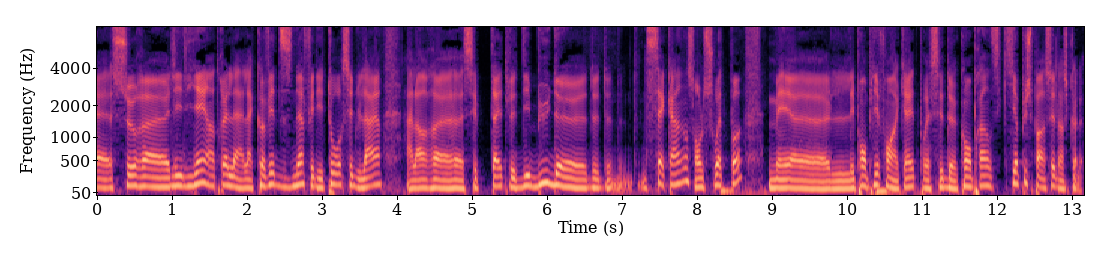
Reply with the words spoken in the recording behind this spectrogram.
mm-hmm. sur les liens entre la, la COVID-19 et les tours cellulaires. Alors, c'est peut-être le début de, de, de, de, séquence, on le souhaite pas, mais euh, les pompiers font enquête pour essayer de comprendre ce qui a pu se passer dans ce cas-là.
